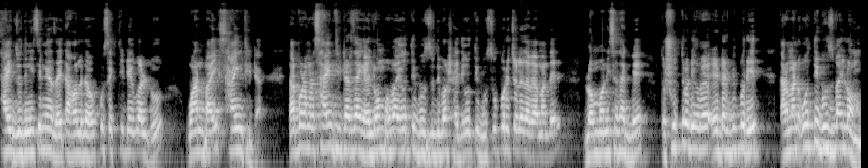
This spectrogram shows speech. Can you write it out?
সাইন যদি নিচে নেওয়া যায় তাহলে দেখো cosec theta equal to one by sine theta তারপর আমরা সাইন থিটার জায়গায় লম্ব বাই অতিভুজ যদি বসাই দিই অতিভুজ উপরে চলে যাবে আমাদের, লম্ব নিচে থাকবে। তো সূত্রটি হবে এটার বিপরীত, তার মানে অতিভুজ বাই লম্ব।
